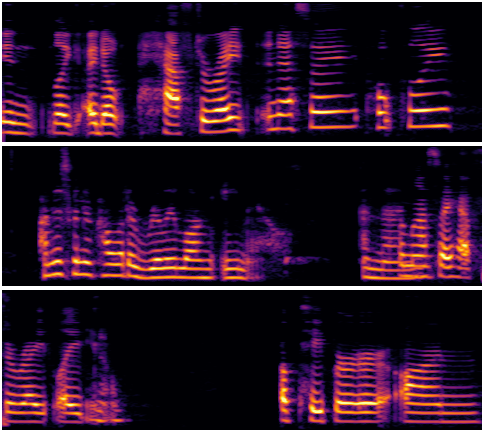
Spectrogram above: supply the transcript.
in like I don't have to write an essay. Hopefully, I'm just gonna call it a really long email, and then unless I have to write like you know, a paper on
